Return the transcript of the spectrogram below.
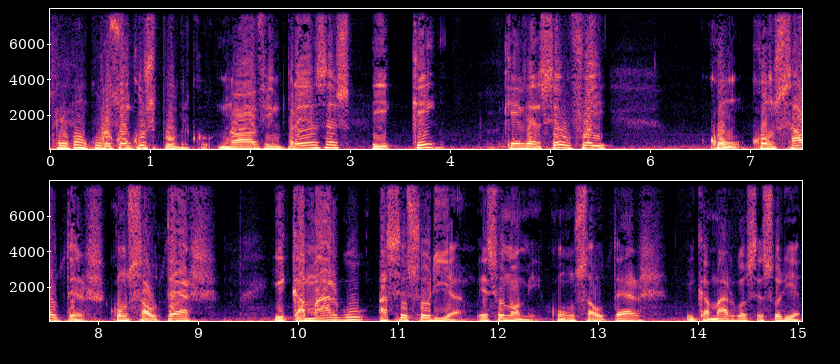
para o concurso. concurso público. Nove empresas e quem, quem venceu foi com Consalter, Consalter e Camargo Assessoria. Esse é o nome, Consalter e Camargo Assessoria.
